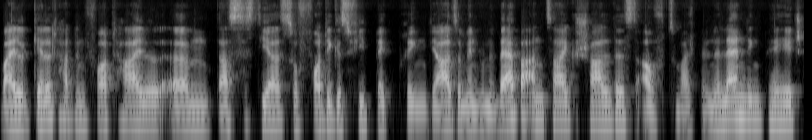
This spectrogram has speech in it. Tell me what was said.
weil Geld hat den Vorteil, ähm, dass es dir sofortiges Feedback bringt. Ja, also wenn du eine Werbeanzeige schaltest auf zum Beispiel eine Landingpage,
